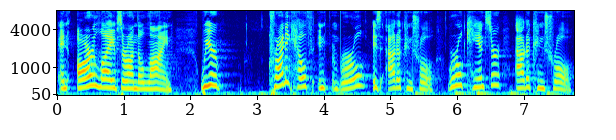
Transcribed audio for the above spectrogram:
and our lives are on the line. We are chronic health in rural is out of control. Rural cancer out of control.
